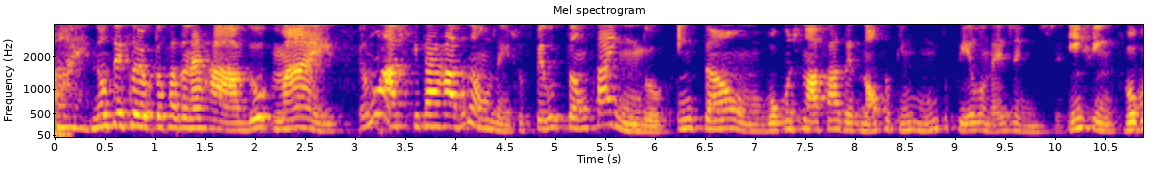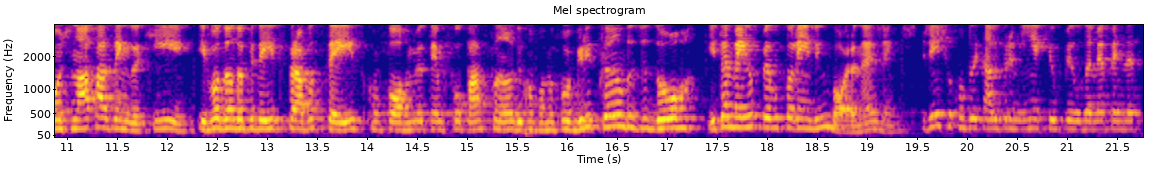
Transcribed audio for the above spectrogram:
Ai, não sei se sou eu que tô fazendo errado, mas eu não acho que tá errado não, gente. Os pelos estão saindo. Então, vou continuar fazendo. Nossa, eu tenho muito pelo, né, gente? Enfim, vou continuar fazendo aqui e vou dando updates pra vocês conforme o tempo for passando e conforme eu for gritando de dor. E também os pelos forem indo embora, né, gente? Gente, o complicado pra mim é que o pelo da minha perna é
